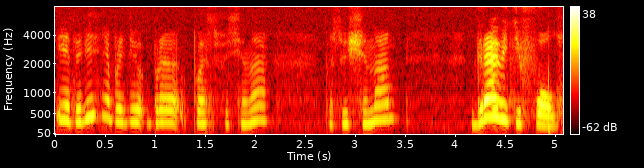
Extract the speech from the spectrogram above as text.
И эта песня проти- про- посвящена, посвящена Gravity Falls.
